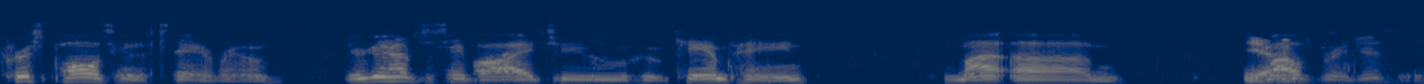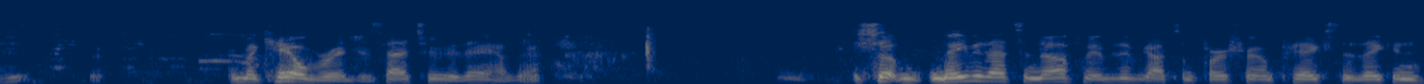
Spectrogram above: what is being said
Chris Paul is going to stay around. You're going to have to say bye to who? Cam Payne, my um, yeah. Miles Bridges, Mikal Bridges. That's who they have there. So maybe that's enough. Maybe they've got some first round picks that they can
